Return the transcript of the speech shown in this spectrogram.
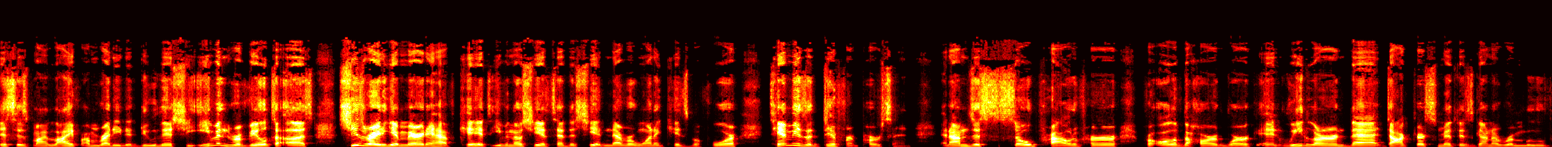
this is my life. I'm ready to do this. She even revealed to us she's ready to get married and have kids, even though she had said that she had never wanted kids before. Tammy is a different person. And I'm just so proud of her for all of the hard work. And we learned that Dr. Smith is going to remove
